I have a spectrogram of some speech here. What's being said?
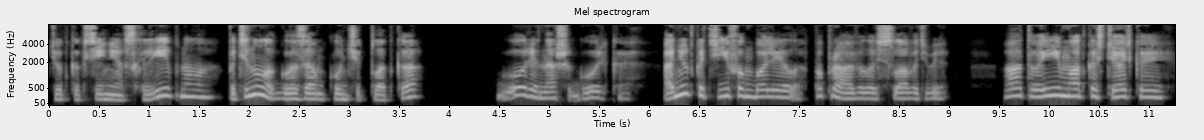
Тетка Ксения всхлипнула, потянула к глазам кончик платка. Горе наше горькое. Анютка тифом болела, поправилась, слава тебе. А твои матка с тятькой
